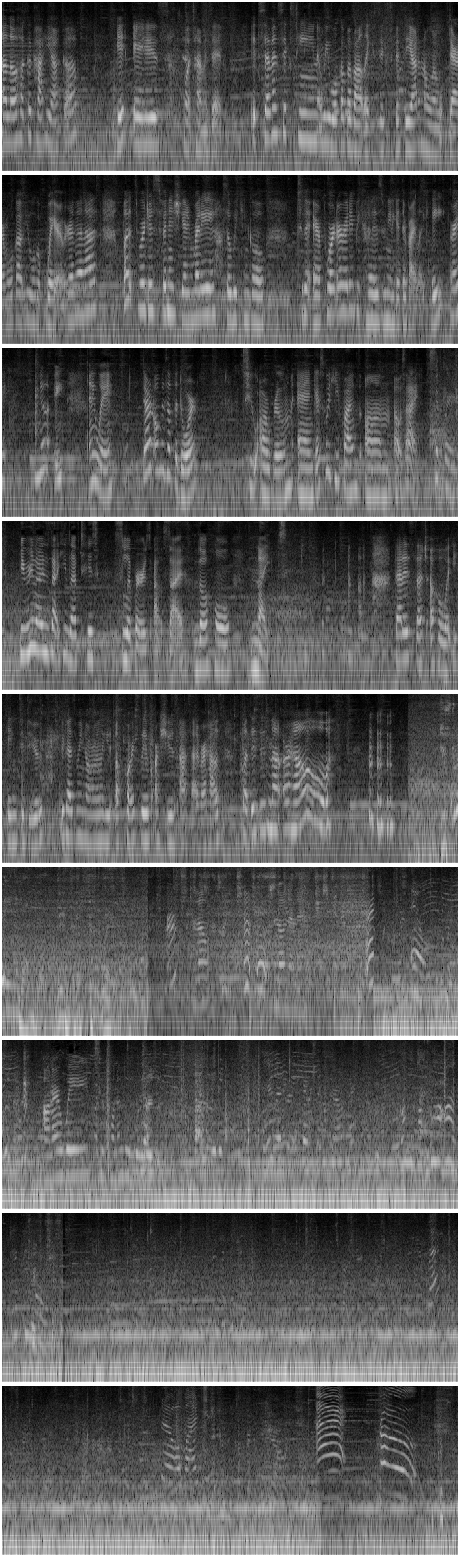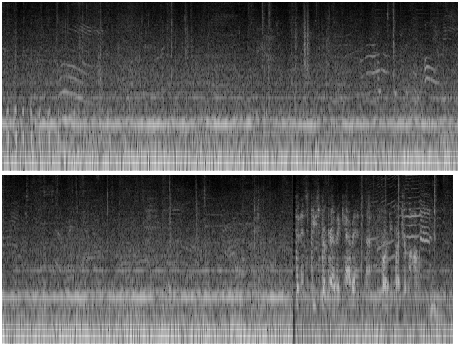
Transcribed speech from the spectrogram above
Aloha Kakahiaka. It is, what time is it? It's 7.16. We woke up about like 6.50. I don't know when Darren woke up. He woke up way earlier than us. But we're just finished getting ready so we can go to the airport already because we need to get there by like 8, right? Yeah, 8. Anyway, Darren opens up the door to our room and guess what he finds um outside? Zipper. He realizes that he left his slippers outside the whole night. that is such a Hawaii thing to do because we normally, of course, leave our shoes outside of our house, but this is not our house. You're straddling along though, waiting for that fifth wave. No. No, no, no. On our way to Honolulu. Mommy, prepare the cabin for departure Mahalo. Hmm.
